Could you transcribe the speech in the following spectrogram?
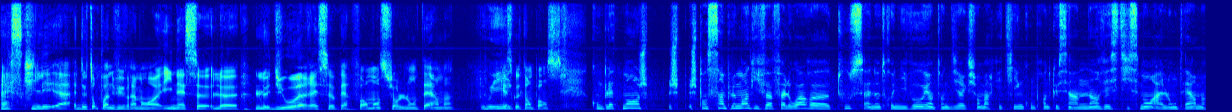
est-ce qu'il est, de ton point de vue vraiment, Inès, le, le duo RSE performance sur le long terme, Oui, qu'est-ce que tu en penses? Complètement. Je, je- pense simplement qu'il va falloir euh, tous, à notre niveau et en tant que direction marketing, comprendre que c'est un investissement à long terme.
